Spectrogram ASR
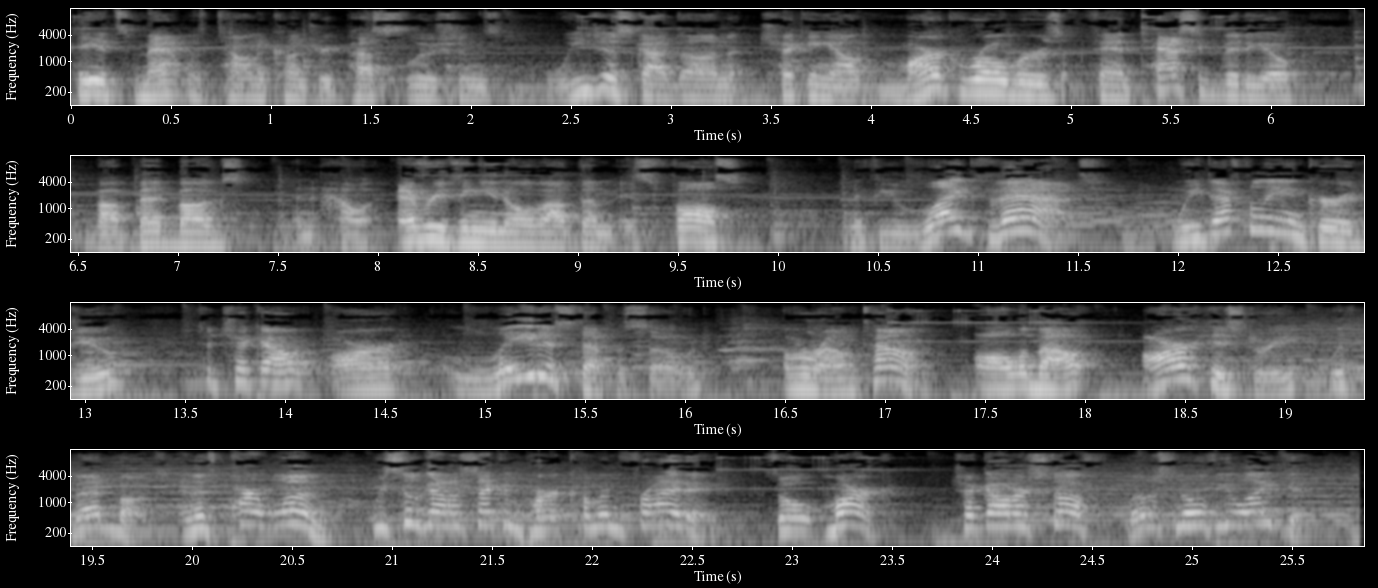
Hey, it's Matt with Town & Country Pest Solutions. We just got done checking out Mark Rober's fantastic video about bed bugs and how everything you know about them is false. And if you like that, we definitely encourage you to check out our latest episode of Around Town, all about our history with bed bugs. And it's part one. We still got a second part coming Friday. So Mark, check out our stuff. Let us know if you like it.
